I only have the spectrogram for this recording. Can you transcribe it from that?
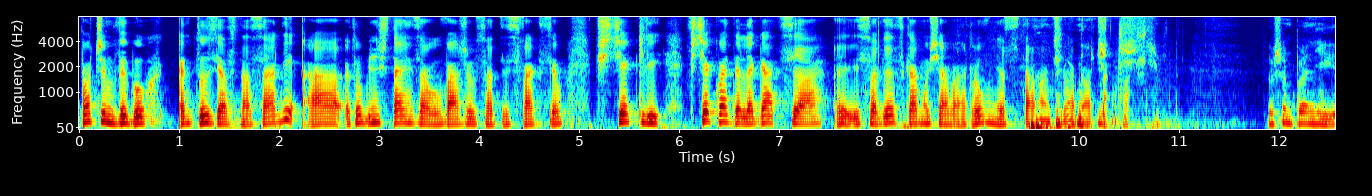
Po czym wybuchł entuzjazm na sali, a Rubinstein zauważył satysfakcją. Wściekli, wściekła delegacja y, sowiecka musiała również stanąć na baczność. Proszę pani,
